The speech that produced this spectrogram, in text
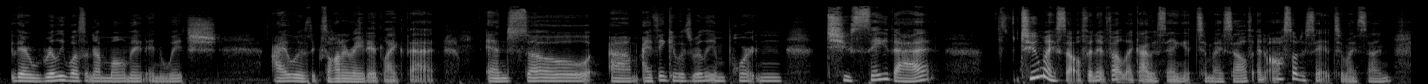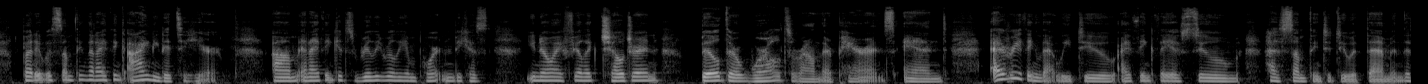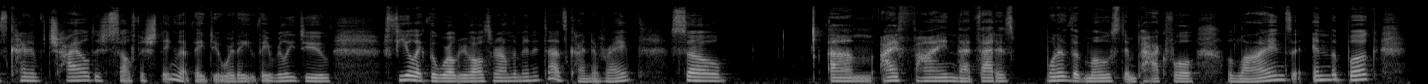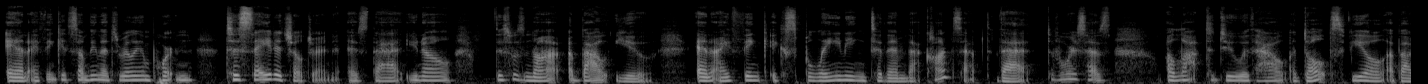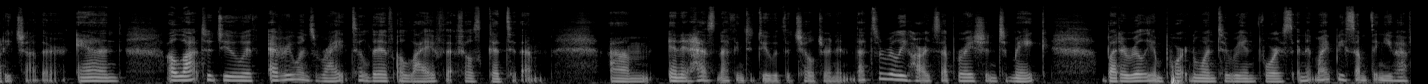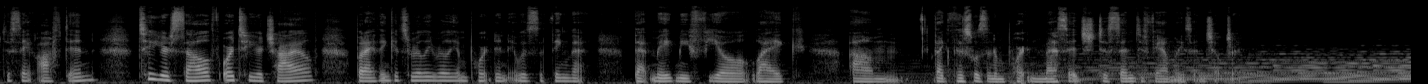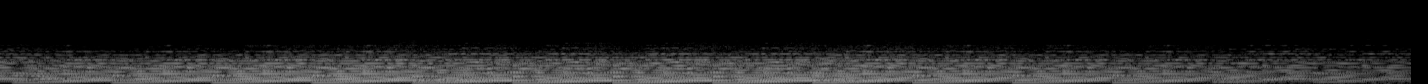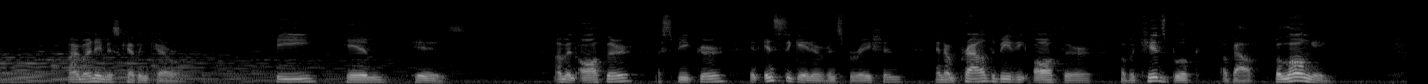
there really wasn't a moment in which I was exonerated like that. And so um, I think it was really important to say that to myself. And it felt like I was saying it to myself and also to say it to my son. But it was something that I think I needed to hear. Um, and I think it's really, really important because, you know, I feel like children build their worlds around their parents and everything that we do i think they assume has something to do with them and this kind of childish selfish thing that they do where they, they really do feel like the world revolves around them and it does kind of right? So um, i find that that is one of the most impactful lines in the book and i think it's something that's really important to say to children is that you know this was not about you. And I think explaining to them that concept that divorce has a lot to do with how adults feel about each other and a lot to do with everyone's right to live a life that feels good to them. Um, and it has nothing to do with the children. And that's a really hard separation to make, but a really important one to reinforce. And it might be something you have to say often to yourself or to your child, but I think it's really, really important. And it was the thing that that made me feel like um, like this was an important message to send to families and children. Hi, my name is Kevin Carroll. He, him, his. I'm an author, a speaker, an instigator of inspiration, and I'm proud to be the author of a kid's book about belonging.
